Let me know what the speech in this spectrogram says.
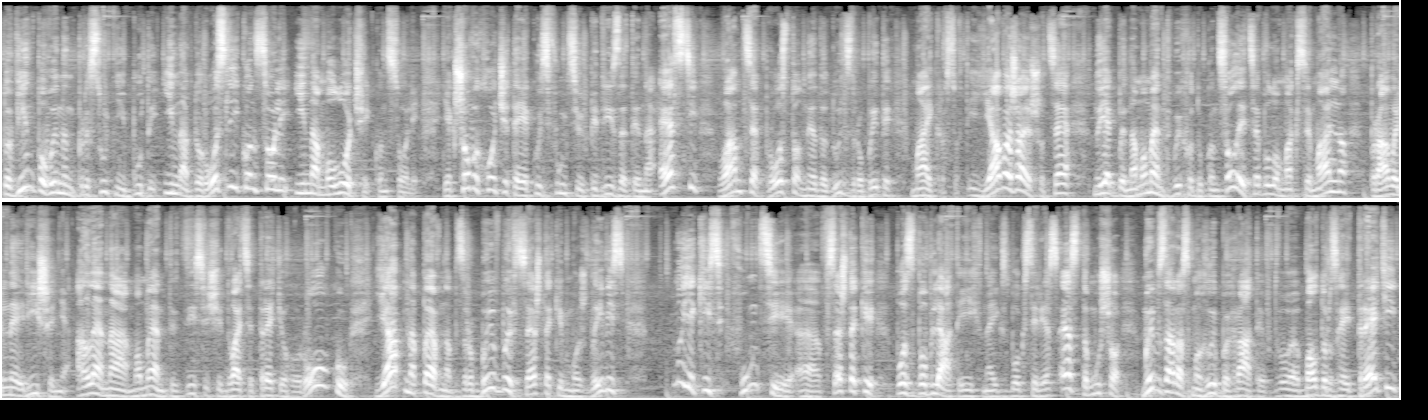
то він повинен присутній бути і на дорослій консолі, і на молодшій консолі. Якщо ви хочете якусь функцію підрізати на S, вам це просто не дадуть зробити Microsoft. І я вважаю, що це, ну якби на момент виходу консолей, це було максимально правильне рішення. Але на момент 2023 року я б напевно б зробив би все ж таки можливість. Ну, якісь функції е, все ж таки позбавляти їх на Xbox Series S, тому що ми б зараз могли б грати в е, Baldur's Gate 3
